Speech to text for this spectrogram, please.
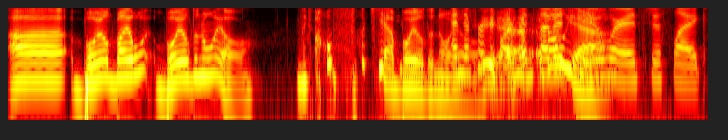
uh boiled by oil boiled in oil I'm like, oh fuck yeah, boiled in oil. and the Yeah. performance of Oh, it yeah. too where it's just like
